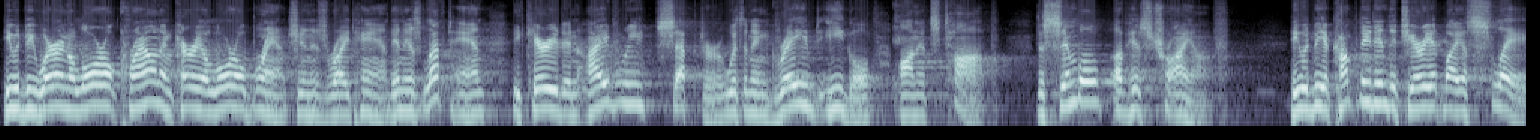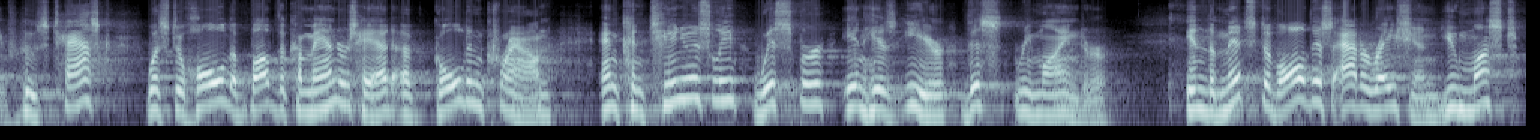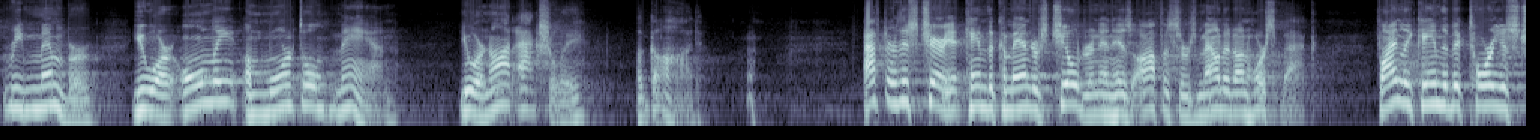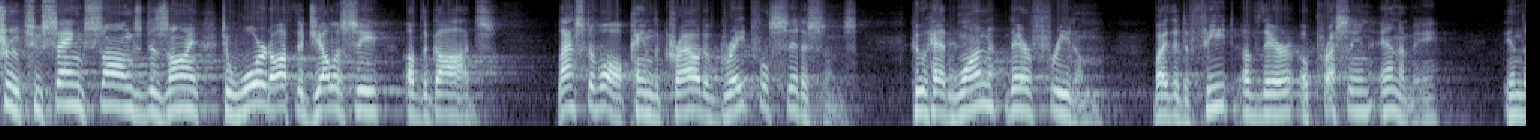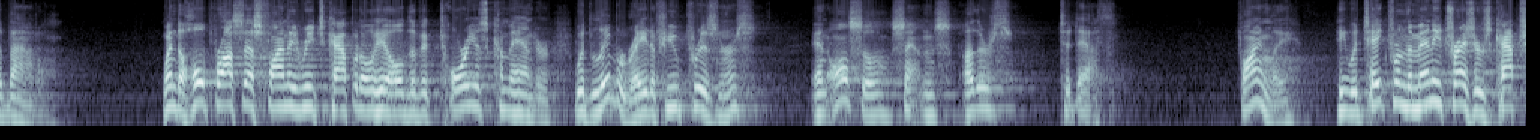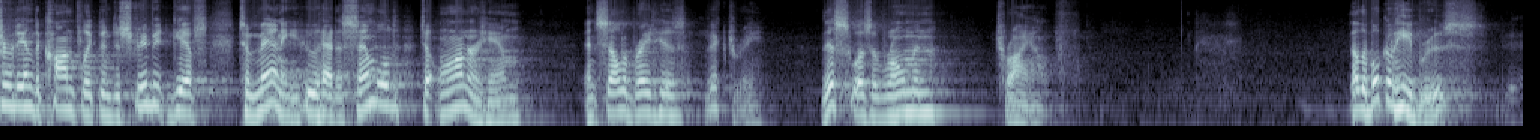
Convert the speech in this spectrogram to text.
He would be wearing a laurel crown and carry a laurel branch in his right hand. In his left hand, he carried an ivory scepter with an engraved eagle on its top, the symbol of his triumph. He would be accompanied in the chariot by a slave whose task was to hold above the commander's head a golden crown and continuously whisper in his ear this reminder In the midst of all this adoration, you must remember you are only a mortal man. You are not actually a God. After this chariot came the commander's children and his officers mounted on horseback. Finally came the victorious troops who sang songs designed to ward off the jealousy of the gods. Last of all came the crowd of grateful citizens who had won their freedom by the defeat of their oppressing enemy in the battle. When the whole process finally reached Capitol Hill, the victorious commander would liberate a few prisoners and also sentence others to death. Finally, he would take from the many treasures captured in the conflict and distribute gifts to many who had assembled to honor him and celebrate his victory. This was a Roman triumph. Now, the book of Hebrews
